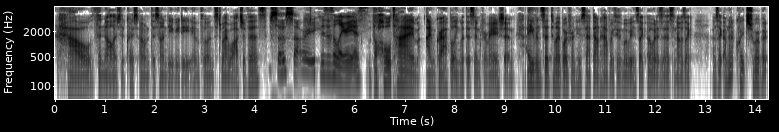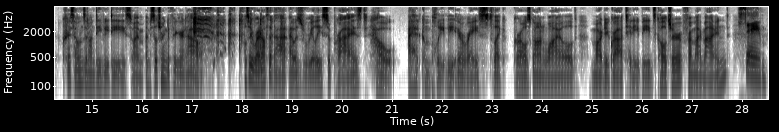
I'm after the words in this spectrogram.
how the knowledge that Chris owned this on DVD influenced my watch of this. I'm so sorry. This is hilarious. The whole time I'm grappling with this information. I even said to my boyfriend who sat down halfway through the movie, he's like, "Oh, what is this?" And I was like, "I was like, I'm not quite sure, but Chris owns it on DVD, so I'm I'm still trying to figure it out." also, right off the bat, I was really surprised how I had completely erased like Girls Gone Wild, Mardi Gras titty beads culture from my mind. Same.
